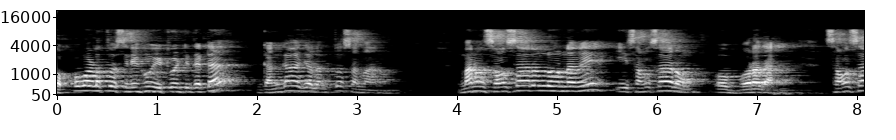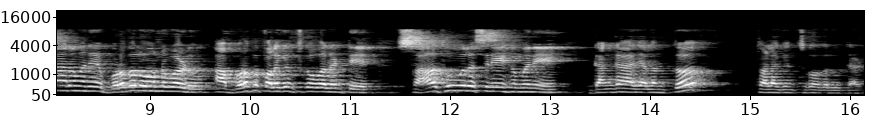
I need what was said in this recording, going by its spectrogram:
గొప్పవాళ్ళతో స్నేహం ఎటువంటిదట? గంగాజలంతో సమానం. మనం సంసారంలో ఉన్నామే ఈ సంసారం ఓ బురద. సంసారం అనే బురదలో ఉన్నవాడు ఆ బురద తొలగించుకోవాలంటే సాధువుల స్నేహం అనే గంగాజలంతో తొలగించుకోగలుగుతాడు.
